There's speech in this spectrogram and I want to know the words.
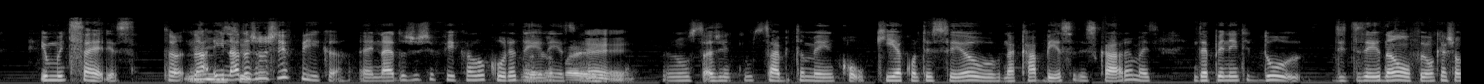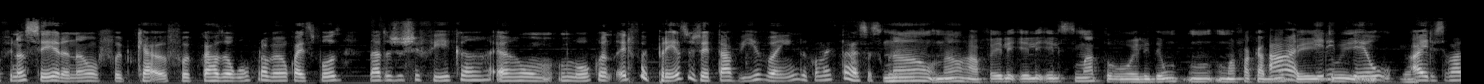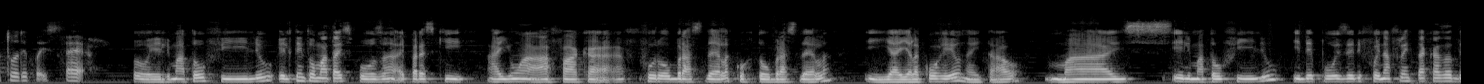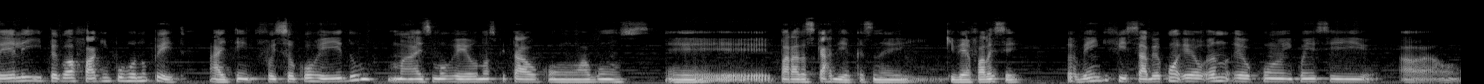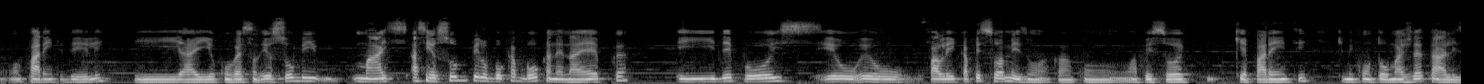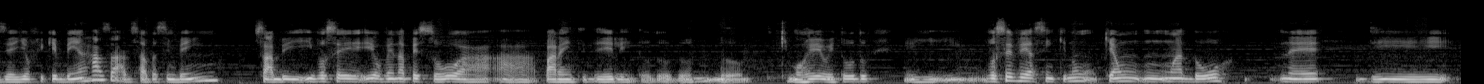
e muito sérias. Então, na- e nada justifica. É, nada justifica a loucura dele. É, assim. É, Não- a gente não sabe também o que aconteceu na cabeça desse cara, mas independente do de dizer não, foi uma questão financeira, não, foi porque foi por causa de algum problema com a esposa, nada justifica, é um, um louco. Ele foi preso, já ele tá vivo ainda? Como é que tá essas coisas? não, não, Rafa, ele, ele, ele se matou, ele deu um- um- uma facada ah, no peito ele e. deu. Aí ele se matou depois. É. Ele matou o filho, ele tentou matar a esposa, aí parece que aí uma, a faca furou o braço dela, cortou o braço dela, e aí ela correu, né, e tal. Mas ele matou o filho e depois ele foi na frente da casa dele e pegou a faca e empurrou no peito. Aí tem- foi socorrido, mas morreu no hospital com alguns é, paradas cardíacas, né, que veio a falecer. Foi bem difícil, sabe? Eu, eu, eu, eu con- conheci ah, um parente dele e aí eu conversando, eu soube mais, assim, eu soube pelo boca a boca, né, na época, e depois eu, eu falei com a pessoa mesmo, com, uma pessoa que é parente, que me contou mais detalhes, e aí eu fiquei bem arrasado, sabe, assim, bem, sabe, e você, eu vendo a pessoa, a, a parente dele, do, do, do- do- que morreu e tudo, e você vê, assim, que, não, que é um- uma dor, né, de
